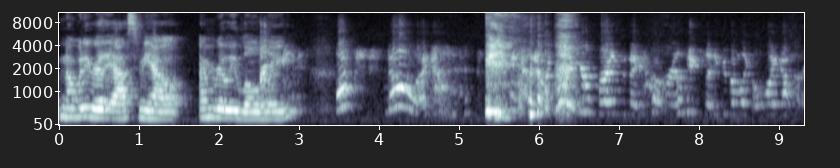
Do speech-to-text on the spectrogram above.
nobody really asked me out. I'm really lonely. What? No, I got. I got with your friends, and I got really excited because I'm like, oh my god.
